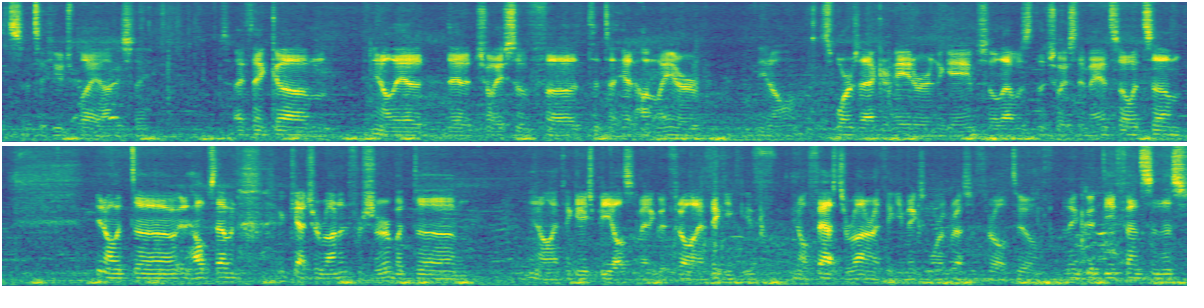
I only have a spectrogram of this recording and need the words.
it's, it's a huge play, obviously. I think um, you know they had a, they had a choice of uh, to, to hit Hundley or Swarzak or Hader in the game, so that was the choice they made. So it's um, you know it uh, it helps having a catcher running for sure, but um, you know I think HP also made a good throw, and I think he, if you know faster runner, I think he makes a more aggressive throw too. I think good defense in this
